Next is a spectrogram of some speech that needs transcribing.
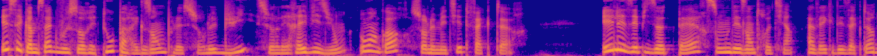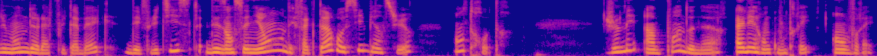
et c'est comme ça que vous saurez tout, par exemple, sur le buis, sur les révisions, ou encore sur le métier de facteur. Et les épisodes pairs sont des entretiens avec des acteurs du monde de la flûte à bec, des flûtistes, des enseignants, des facteurs aussi, bien sûr, entre autres. Je mets un point d'honneur à les rencontrer en vrai.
